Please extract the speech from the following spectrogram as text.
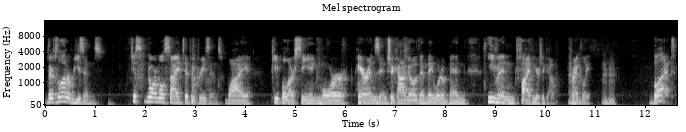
there's a lot of reasons, just normal scientific reasons, why people are seeing more herons in Chicago than they would have been even five years ago, frankly. Mhm. But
